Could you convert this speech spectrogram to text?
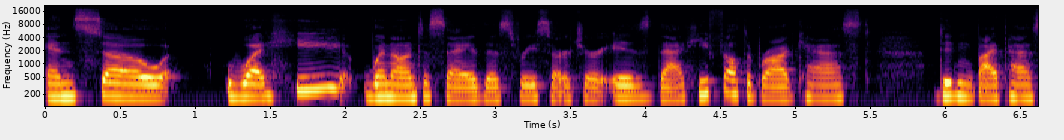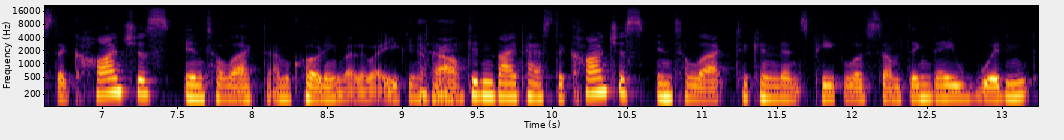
And so, what he went on to say, this researcher, is that he felt the broadcast didn't bypass the conscious intellect. I'm quoting, by the way, you can tell. Didn't bypass the conscious intellect to convince people of something they wouldn't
